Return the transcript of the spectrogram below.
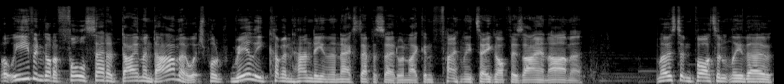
But we even got a full set of diamond armor, which will really come in handy in the next episode when I can finally take off his iron armor. Most importantly though,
